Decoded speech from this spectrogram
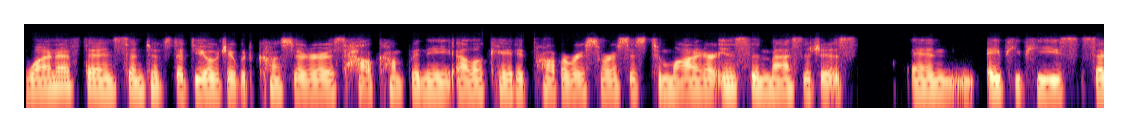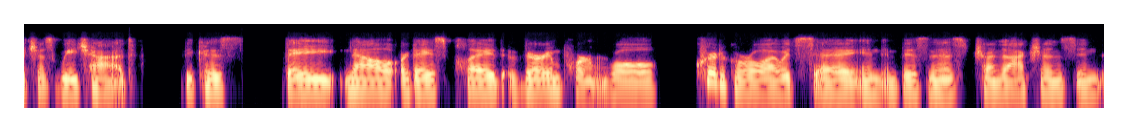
One of the incentives the DOJ would consider is how company allocated proper resources to monitor instant messages and apps such as WeChat, because they now or nowadays played a very important role, critical role, I would say, in, in business transactions, in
